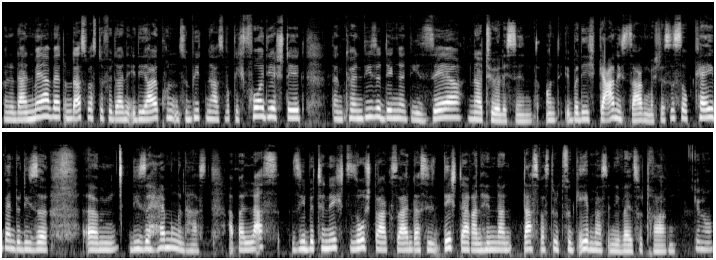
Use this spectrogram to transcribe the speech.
Wenn du deinen Mehrwert und das, was du für deine Idealkunden zu bieten hast, wirklich vor dir steht, dann können diese Dinge, die sehr natürlich sind und über die ich gar nichts sagen möchte, es ist okay, wenn du diese, ähm, diese Hemmungen hast, aber lass sie bitte nicht so stark sein, dass sie dich daran hindern, das, was du zu geben hast, in die Welt zu tragen. Genau.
